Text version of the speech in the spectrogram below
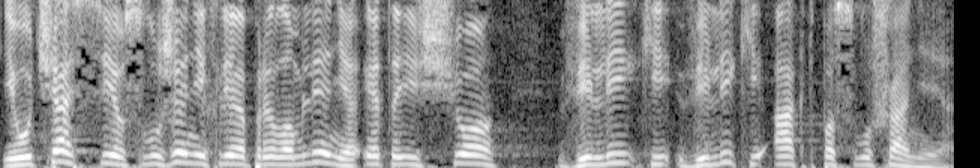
и участие в служении хлебопреломления – это еще великий, великий акт послушания.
